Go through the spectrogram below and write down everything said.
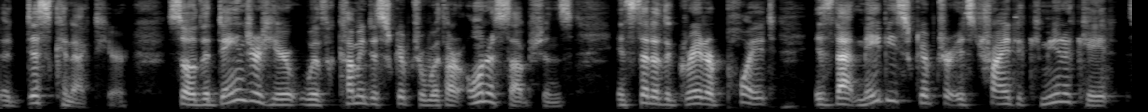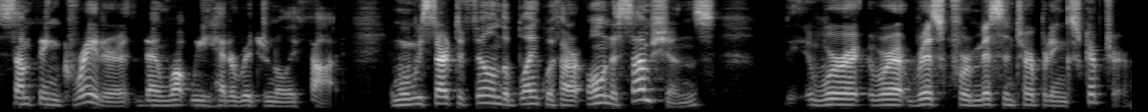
a, disconnect here. So the danger here with coming to scripture with our own assumptions instead of the greater point is that maybe scripture is trying to communicate something greater than what we had originally thought. And when we start to fill in the blank with our own assumptions we're we're at risk for misinterpreting scripture.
